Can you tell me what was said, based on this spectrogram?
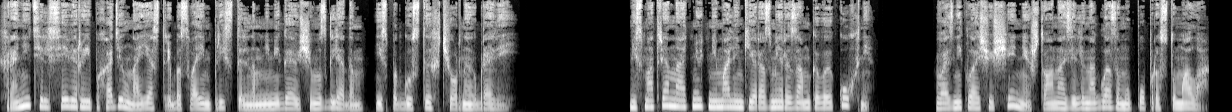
Хранитель Севера и походил на ястреба своим пристальным, немигающим взглядом из-под густых черных бровей. Несмотря на отнюдь немаленькие размеры замковой кухни, возникло ощущение, что она зеленоглазому попросту мала.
